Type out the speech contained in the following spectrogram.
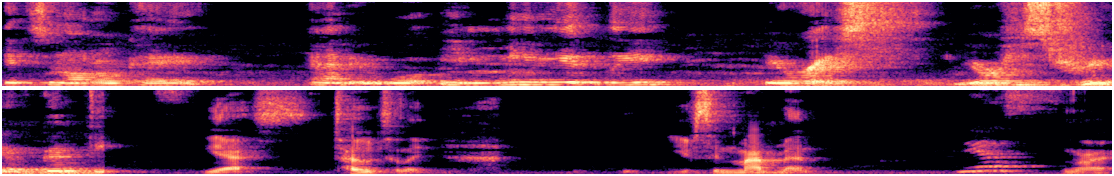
It's not okay, and it will immediately erase your history of good deeds. Yes. Totally. You've seen Mad Men. Yes. right?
